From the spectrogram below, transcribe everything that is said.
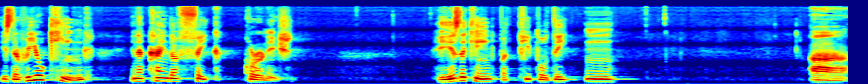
is the real king in a kind of fake coronation. He is the king, but people, they. Mm, uh,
